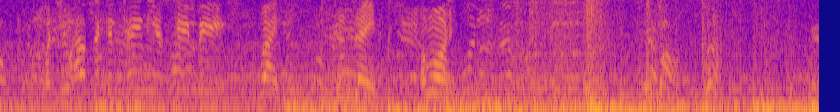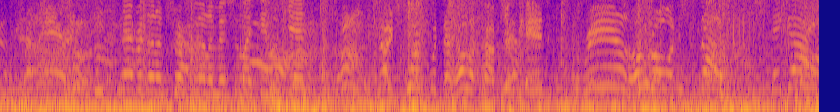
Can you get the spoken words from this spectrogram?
Rhino, but you have to contain the escapees. Right. Insane. I'm on it. He's never gonna trust me on a mission like this again. Nice work with the helicopter, kid! Real heroic stuff! Hey, guys.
